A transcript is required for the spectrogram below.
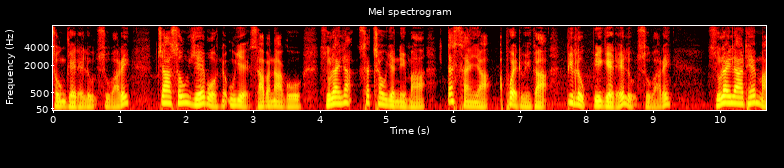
ဆုံးခဲ့တယ်လို့ဆိုပါတယ်။ကြာဆုံးရဲဘော်2ဦးရဲ့ဇာပနာကိုဇူလိုင်လ16ရက်နေ့မှာတပ်ဆိုင်ရာအဖွဲ့တွေကပြုလုပ်ပေးခဲ့တယ်လို့ဆိုပါတယ်။ ဇူလိုင်လထဲမှာ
